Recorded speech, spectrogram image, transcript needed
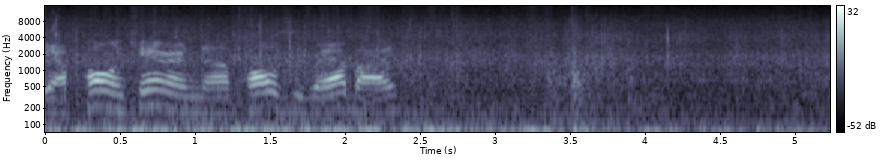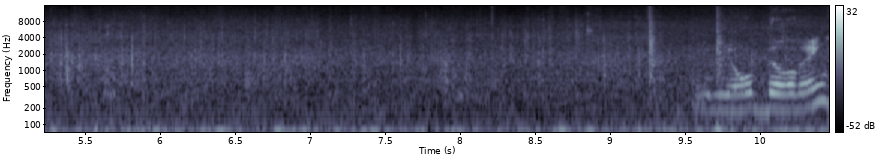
Yeah, Paul and Karen. Uh, Paul's the rabbi. The old building.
